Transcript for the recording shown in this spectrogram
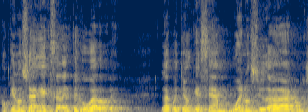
aunque no sean excelentes jugadores. La cuestión es que sean buenos ciudadanos,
